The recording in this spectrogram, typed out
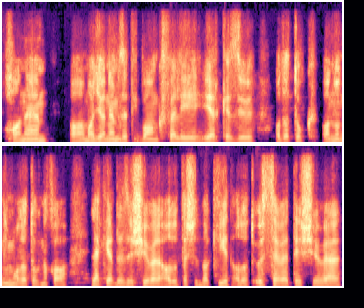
hanem a Magyar Nemzeti Bank felé érkező adatok, anonim adatoknak a lekérdezésével, adott esetben a két adat összevetésével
